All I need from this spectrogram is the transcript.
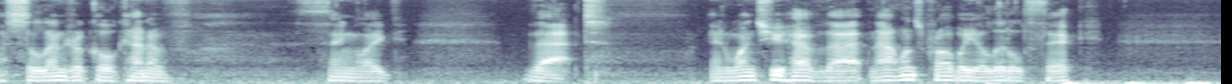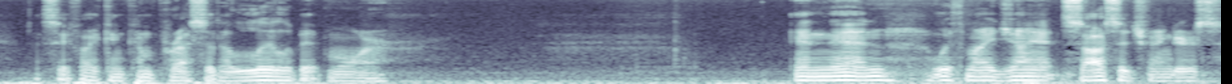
a cylindrical kind of thing like that. And once you have that, that one's probably a little thick. Let's see if I can compress it a little bit more. And then with my giant sausage fingers,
